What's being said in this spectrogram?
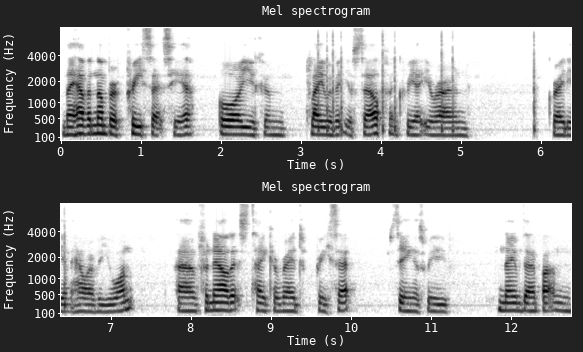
And they have a number of presets here, or you can play with it yourself and create your own gradient however you want. Um, for now, let's take a red preset, seeing as we've named our button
